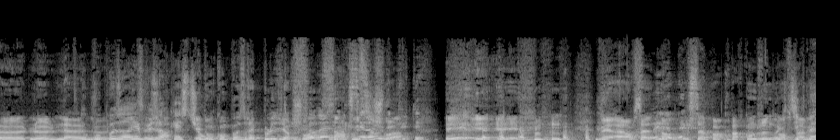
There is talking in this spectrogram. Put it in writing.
Euh, le, la, donc vous poseriez plusieurs questions. Et donc on poserait plusieurs choix, cinq ou six choix. Et, et, mais alors ça, non, ça par, contre je ne pense pas. Mais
